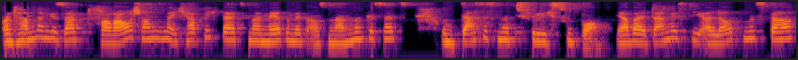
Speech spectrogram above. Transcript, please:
und haben dann gesagt, Frau schauen Sie mal, ich habe mich da jetzt mal mehr damit auseinandergesetzt und das ist natürlich super, ja, weil dann ist die Erlaubnis da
